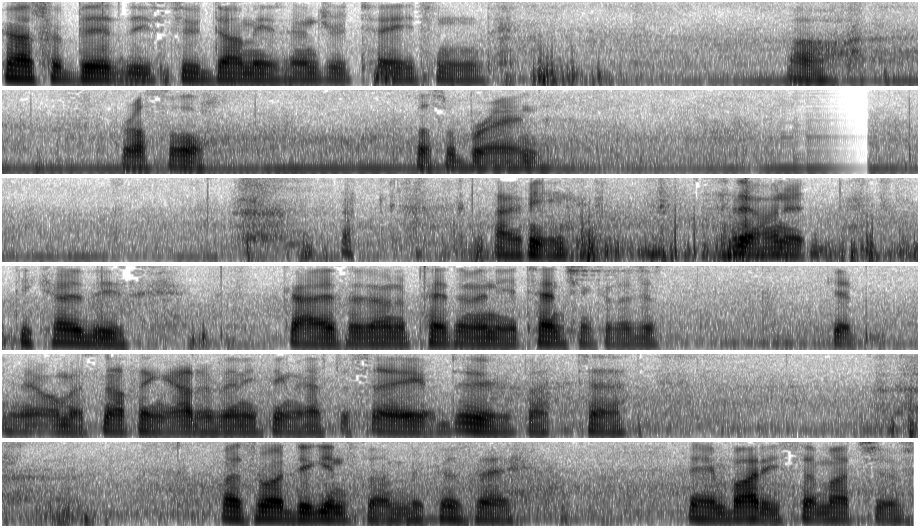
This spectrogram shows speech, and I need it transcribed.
God forbid, these two dummies, Andrew Tate and oh, Russell, Russell Brand. I mean, I don't want to decode these guys. I don't want to pay them any attention because I just get you know almost nothing out of anything they have to say or do. But uh, might as well dig into them because they they embody so much of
